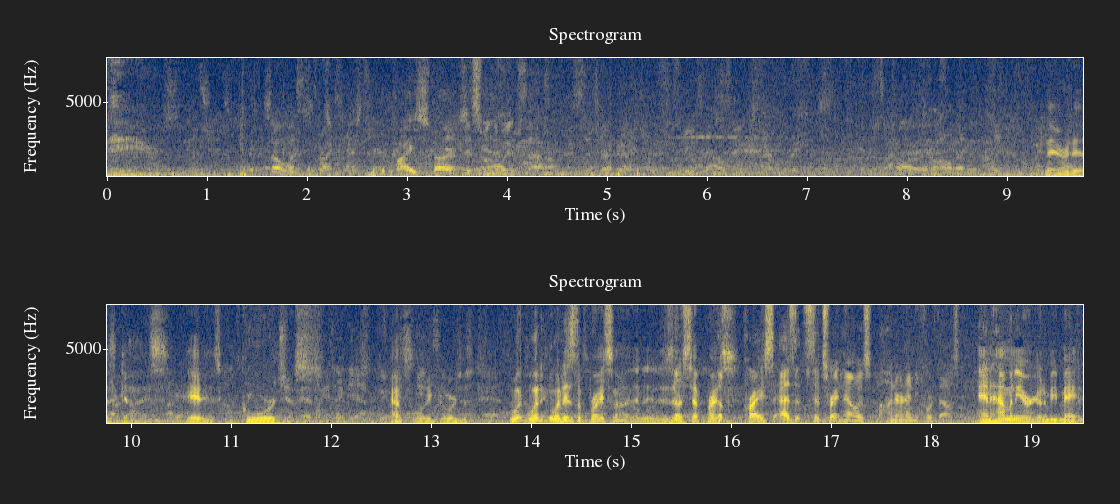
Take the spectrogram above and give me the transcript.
there. So what's the price? The price starts This one, at, wait. There it is, guys. It is gorgeous. Absolutely gorgeous. What what what is the price on it? Is there a set price? The price as it sits right now is 194,000. And how many are going to be made?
